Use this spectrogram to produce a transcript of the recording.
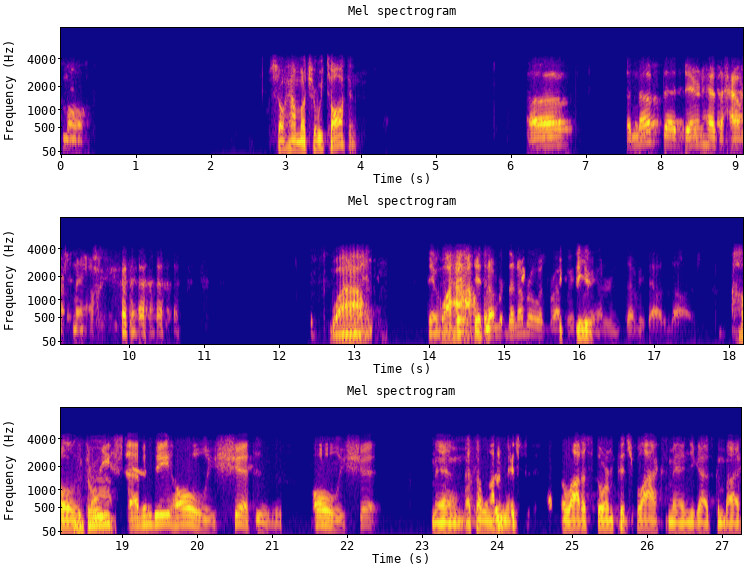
small. So how much are we talking? Uh, enough that Darren has a house now. Wow. Man. They- Wow. they- The number the number was roughly three hundred and seventy thousand dollars. holy three seventy! Holy shit! Holy shit! Man, Oh that's a lot of pitch, that's a lot of storm pitch blacks, man. You guys can buy.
